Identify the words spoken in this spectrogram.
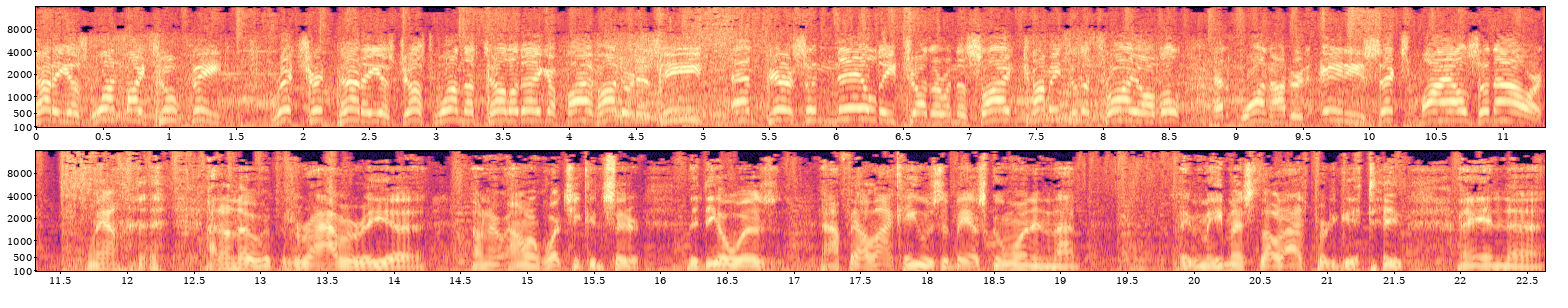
Petty has won by two feet. Richard Petty has just won the Talladega 500 as he and Pearson nailed each other in the side, coming to the tri-oval at 186 miles an hour. Well, I don't know if it was a rivalry. Uh, I don't know. I don't know what you consider. The deal was, I felt like he was the best going, and I he must have thought I was pretty good too. And uh,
